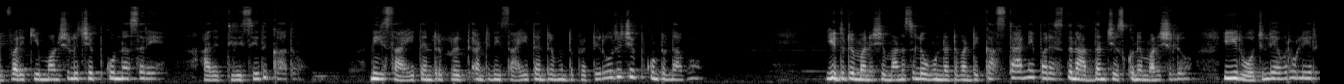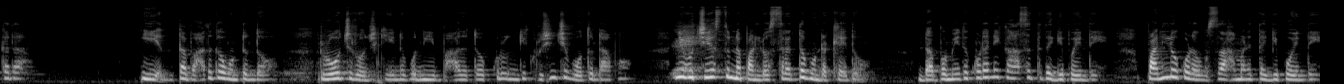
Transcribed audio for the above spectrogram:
ఎవరికి మనుషులు చెప్పుకున్నా సరే అది తెలిసేది కాదు. నీ సాయి తండ్రి ప్రతి అంటే నీ సాయి తండ్రి ముందు ప్రతిరోజు చెప్పుకుంటున్నావు? ఎదుటి మనిషి మనసులో ఉన్నటువంటి కష్టాన్ని పరిస్థితిని అర్థం చేసుకునే మనుషులు ఈ రోజుల్లో ఎవరూ లేరు కదా. ఎంత బాధగా ఉంటుందో రోజు రోజుకి నువ్వు నీ బాధతో కృంగి కృషించిపోతున్నావు నువ్వు చేస్తున్న పనిలో శ్రద్ధ ఉండట్లేదు. డబ్బు మీద కూడా నీకు ఆసక్తి తగ్గిపోయింది. పనిలో కూడా ఉత్సాహం అనేది తగ్గిపోయింది.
